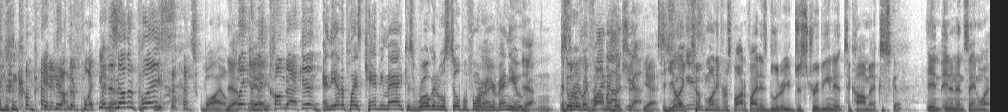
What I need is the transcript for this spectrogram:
and then come back In another place? In Yeah. another place, That's wild. Yeah. like and Yeah. then come back in. And the other place can't be mad because Rogan will still perform Right. at your venue. Yeah. Mm. It's So literally like you find Robin out- Hood shit. yeah. Yes. He So like took money from Spotify and is literally distributing it to comics in, in an insane way.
